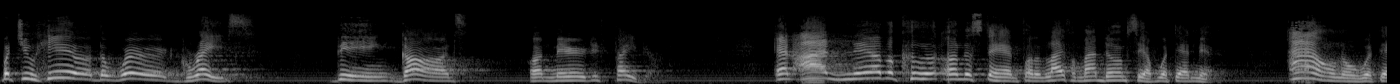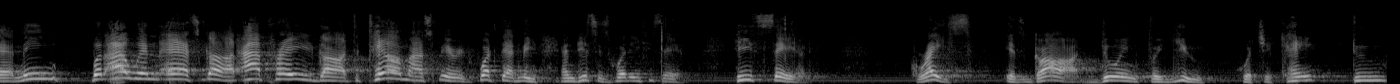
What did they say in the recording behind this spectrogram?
But you hear the word grace being God's unmerited favor. And I never could understand for the life of my dumb self what that meant. I don't know what that means, but I went and asked God. I prayed God to tell my spirit what that means. And this is what he said. He said, Grace is God doing for you what you can't do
